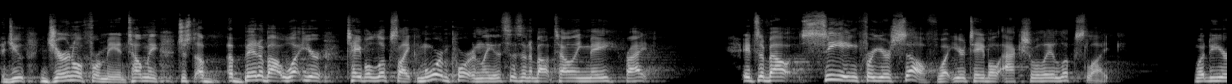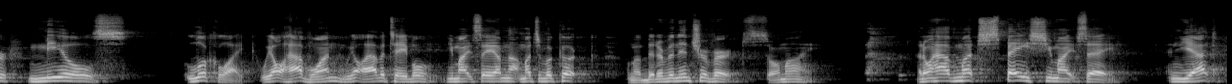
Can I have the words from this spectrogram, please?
Could you journal for me and tell me just a, a, bit about what your table looks like? More importantly, this isn't about telling me, right? It's about seeing for yourself what your table actually looks like. What do your meals look like? We all have one. We all have a table. You might say, I'm not much of a cook. I'm a bit of an introvert. So am I. I don't have much space, you might say. And yet,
